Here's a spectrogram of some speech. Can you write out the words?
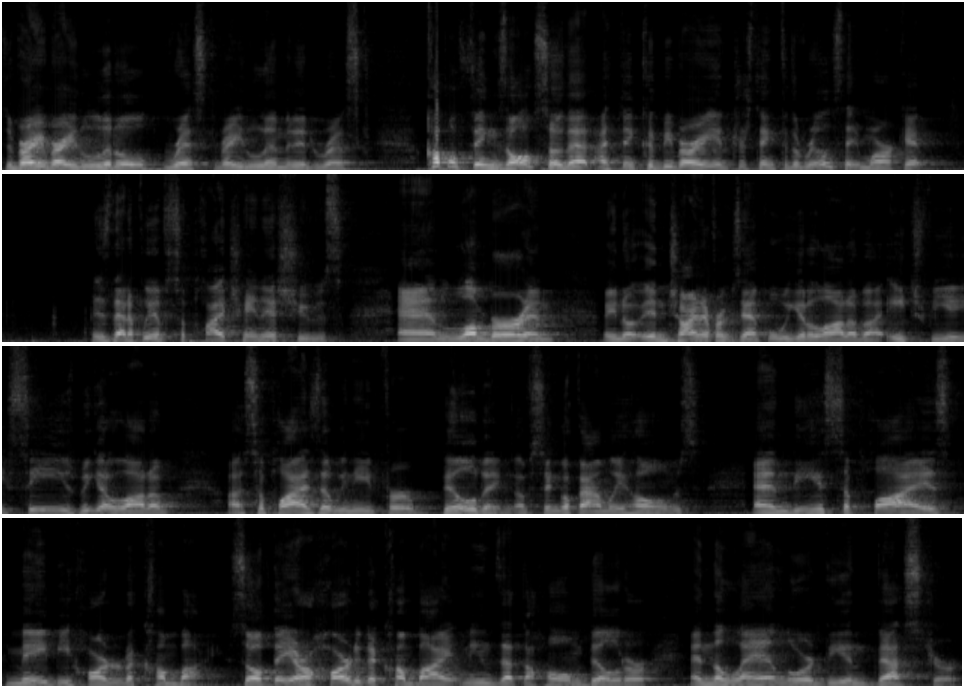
So very, very little risk, very limited risk. A couple things also that I think could be very interesting for the real estate market is that if we have supply chain issues and lumber and you know in China, for example, we get a lot of uh, HVACs, we get a lot of uh, supplies that we need for building of single family homes. And these supplies may be harder to come by. So if they are harder to come by, it means that the home builder and the landlord, the investor,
